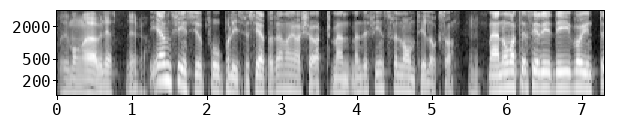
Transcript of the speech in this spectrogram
Och hur många har överlevt nu då? En finns ju på polismuseet och den har jag kört men, men det finns väl någon till också. Mm. Men om man ser det, det var ju inte,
